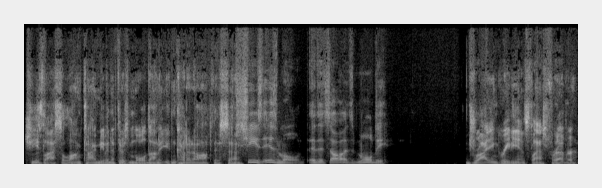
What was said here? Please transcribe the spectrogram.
Cheese lasts a long time, even if there's mold on it. You can cut it off. This uh, Cheese is mold. It's all it's moldy. dry ingredients last forever.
